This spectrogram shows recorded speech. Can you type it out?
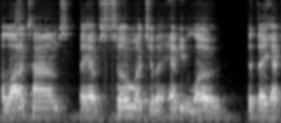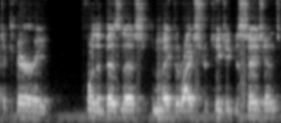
a lot of times they have so much of a heavy load that they have to carry for the business to make the right strategic decisions.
